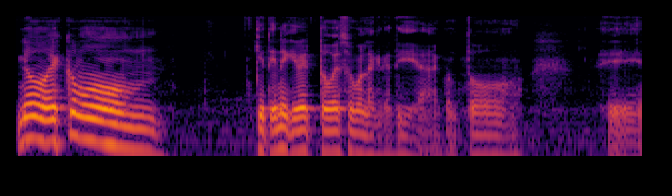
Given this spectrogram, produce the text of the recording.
No, es como que tiene que ver todo eso con la creatividad, con todo... Eh,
